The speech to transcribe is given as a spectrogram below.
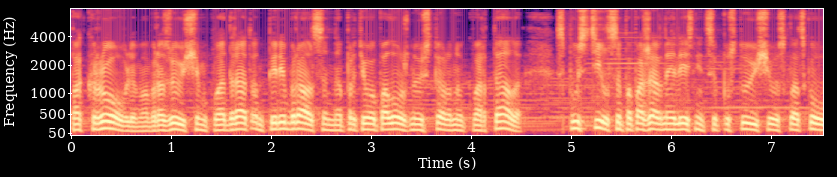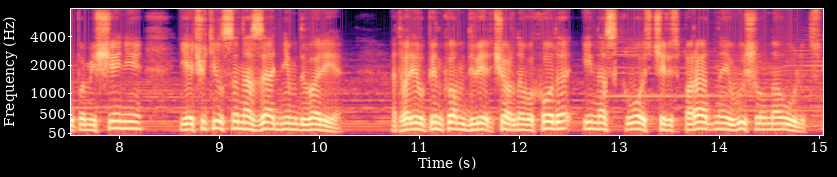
По кровлям, образующим квадрат, он перебрался на противоположную сторону квартала, спустился по пожарной лестнице пустующего складского помещения и очутился на заднем дворе. Отворил пинком дверь черного хода и насквозь через парадные вышел на улицу.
